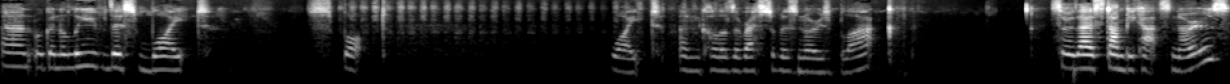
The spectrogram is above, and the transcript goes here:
And we're going to leave this white spot white and colour the rest of his nose black. So there's Stampy Cat's nose.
